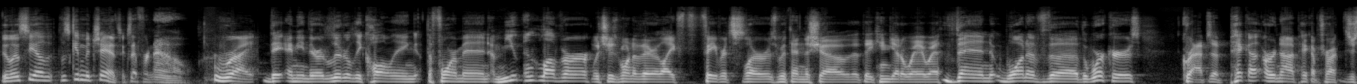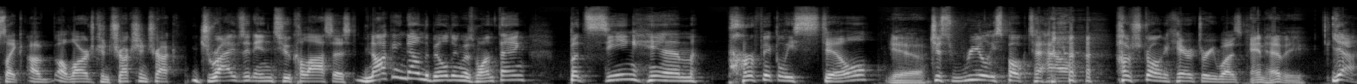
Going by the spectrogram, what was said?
let's see how, let's give him a chance, except for now. Right. They, I mean, they're literally calling the foreman a mutant lover, which is one of their like favorite slurs within the show that they can get away with. Then one of the the workers grabs a pickup or not a pickup truck, just like a, a large construction truck, drives it into Colossus. Knocking down the building was one thing, but seeing him perfectly still Yeah. just really spoke to how how strong a character he was. And heavy. Yeah,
